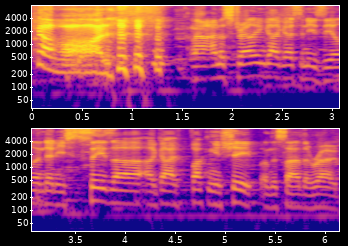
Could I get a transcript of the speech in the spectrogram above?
come on. Uh, an Australian guy goes to New Zealand and he sees a, a guy fucking a sheep on the side of the road.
